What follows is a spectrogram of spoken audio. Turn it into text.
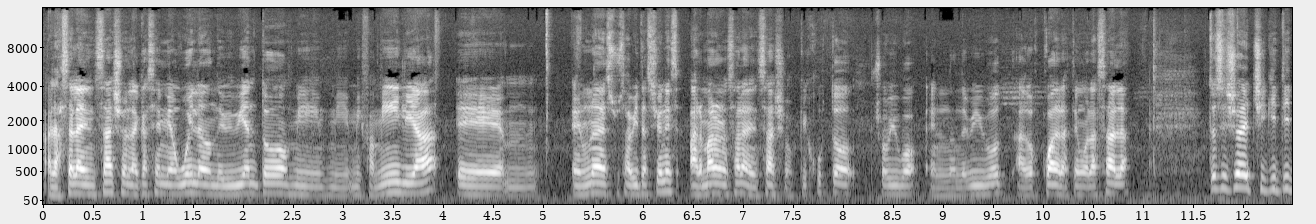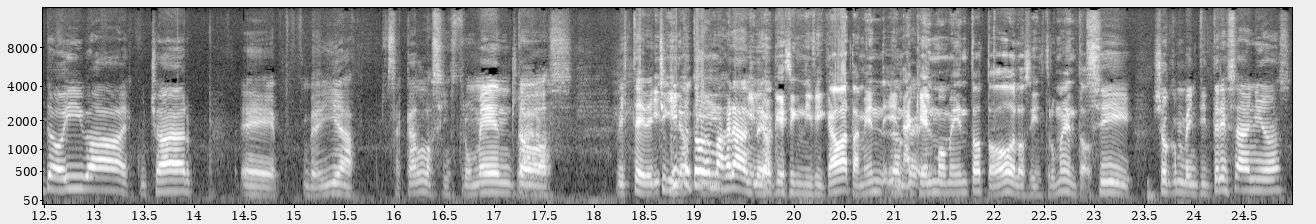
a la sala de ensayo en la casa de mi abuela donde vivían todos mi, mi- mi familia. eh, en una de sus habitaciones armaron la sala de ensayo, que justo yo vivo en donde vivo, a dos cuadras tengo la sala. Entonces yo de chiquitito iba a escuchar, eh, veía sacar los instrumentos. ¿Viste? De Y- y chiquito lo- todo y- es más grande. Y lo que significaba también Lo en que- aquel momento todos los instrumentos. Sí, yo con 23 años,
